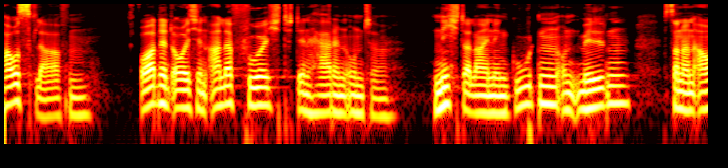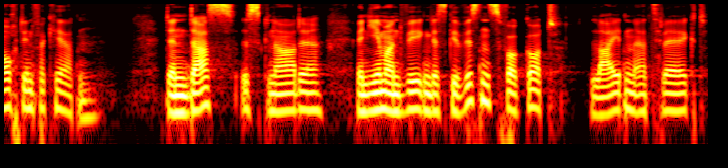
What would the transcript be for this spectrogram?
Haussklaven, ordnet euch in aller Furcht den Herren unter, nicht allein den Guten und Milden, sondern auch den Verkehrten. Denn das ist Gnade, wenn jemand wegen des Gewissens vor Gott Leiden erträgt,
